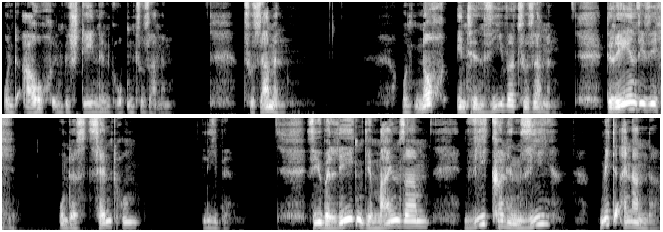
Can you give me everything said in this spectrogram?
und auch in bestehenden Gruppen zusammen. Zusammen und noch intensiver zusammen drehen sie sich um das Zentrum Liebe. Sie überlegen gemeinsam, wie können Sie miteinander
